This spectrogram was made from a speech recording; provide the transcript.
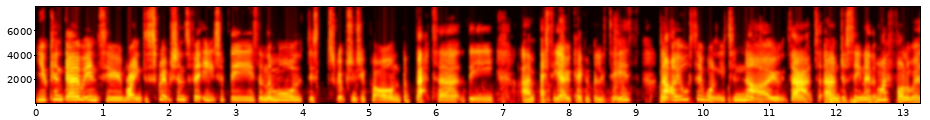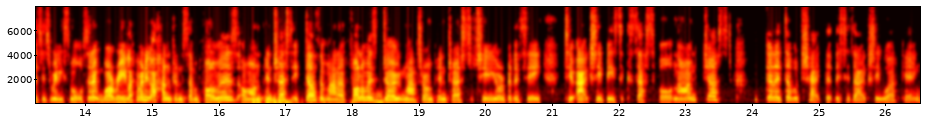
you can go into writing descriptions for each of these and the more descriptions you put on the better the um, SEO capabilities. Now I also want you to know that um, just so you know that my followers is really small so don't worry. Like I've only got 107 followers on Pinterest. It doesn't matter. Followers don't matter on Pinterest to your ability to actually be successful. Now I'm just gonna double check that this is actually working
